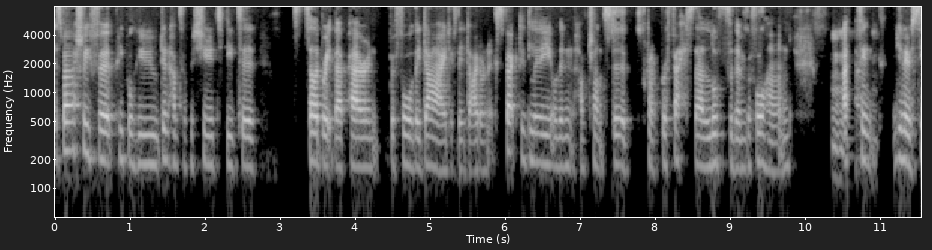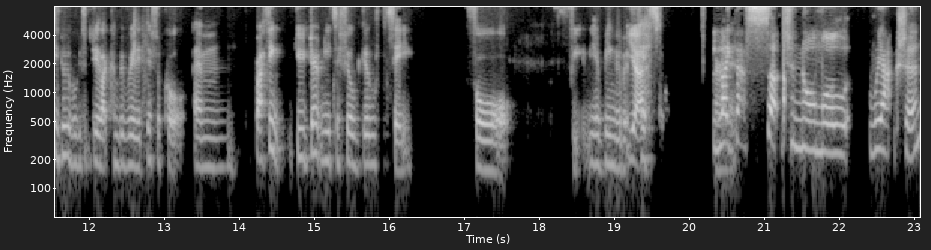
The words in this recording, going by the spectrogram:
especially for people who didn't have the opportunity to celebrate their parent before they died, if they died unexpectedly or they didn't have a chance to kind of profess their love for them beforehand. Mhm. I think you know, see people do that can be really difficult. Um, but I think you don't need to feel guilty for, for you know being a bit Yeah. pissed. like that's such a normal reaction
